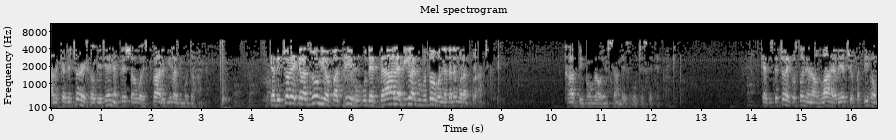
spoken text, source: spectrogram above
Ali kad je čovjek sa objeđenjem prišao ovoj stvari, bila bi mu dovoljna. Kad bi čovjek razumio Fatihu u detalje, bila bi mu dovoljna da ne mora Kur'an Kad bi mogao insan da izvuče sve te poruke? Kad bi se čovjek oslonio na Allah i liječio Fatihom,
